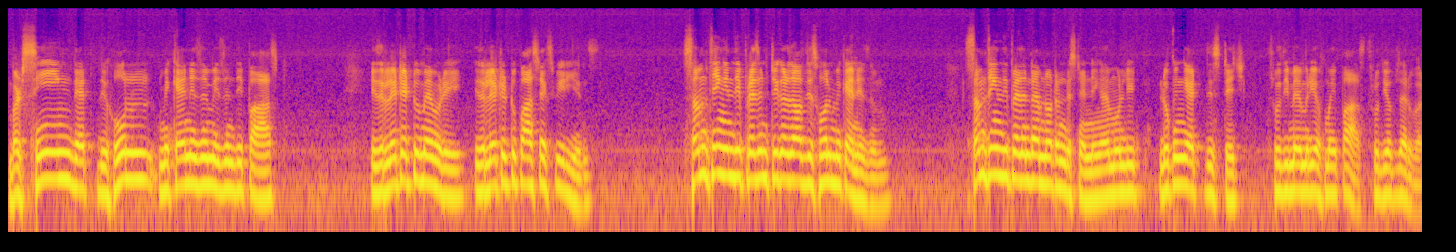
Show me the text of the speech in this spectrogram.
but seeing that the whole mechanism is in the past, is related to memory, is related to past experience. Something in the present triggers off this whole mechanism. Something in the present I am not understanding. I am only looking at this stage through the memory of my past, through the observer.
